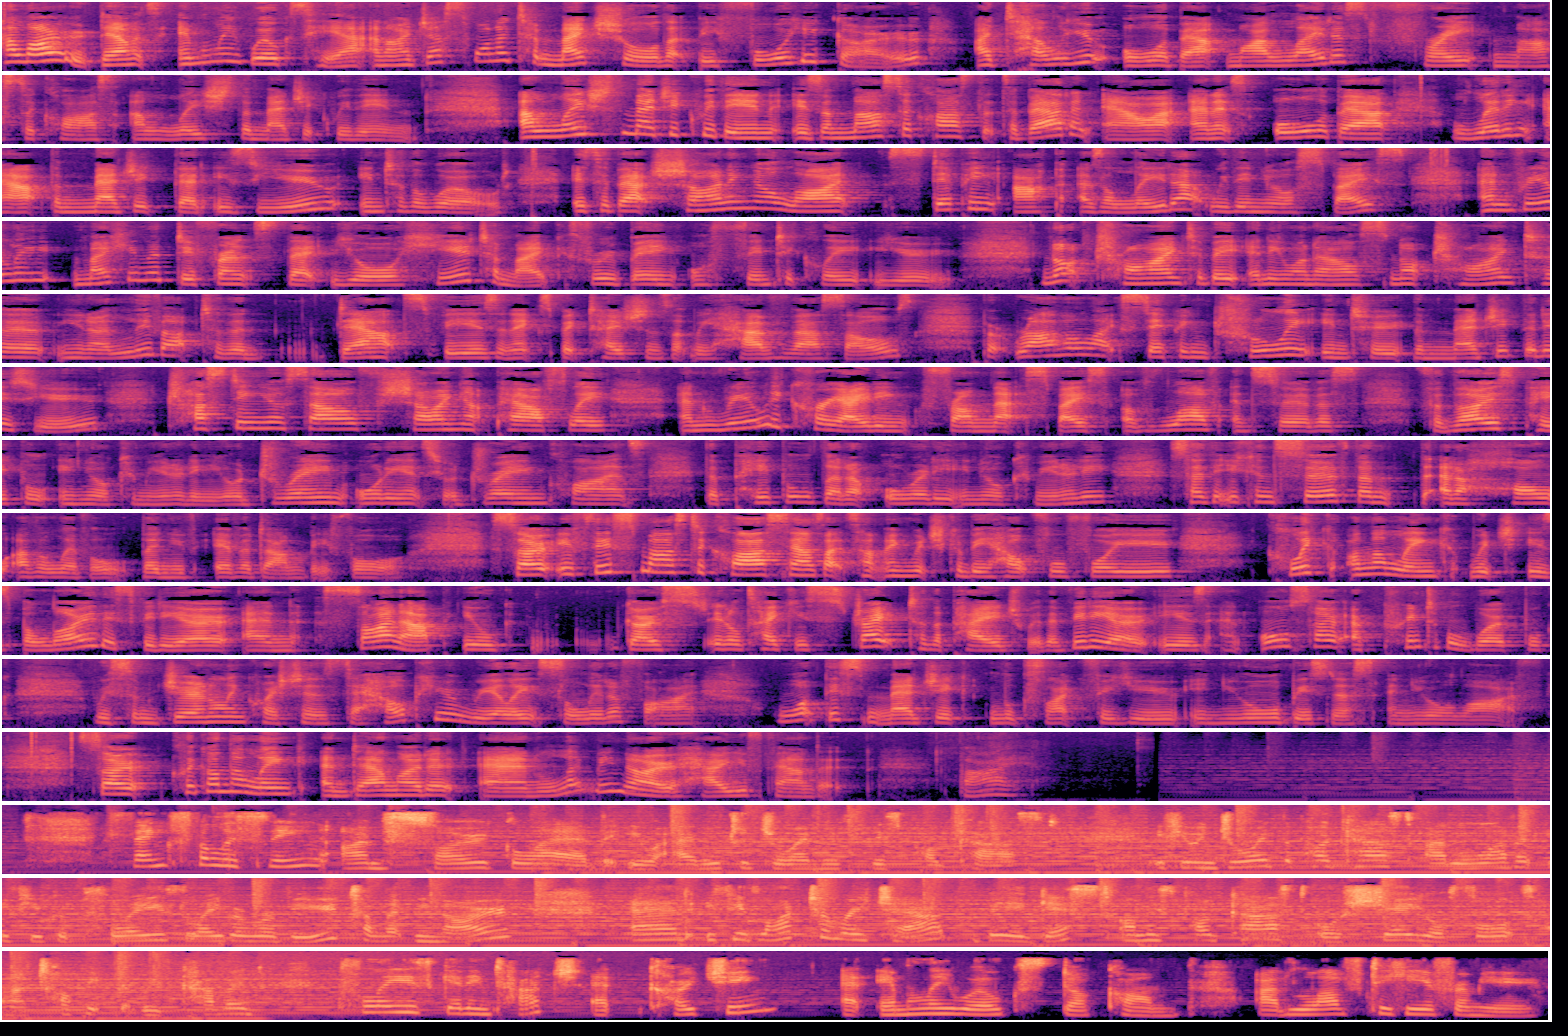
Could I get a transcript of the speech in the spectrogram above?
Hello, now it's Emily Wilkes here, and I just wanted to make sure that before you go, I tell you all about my latest free masterclass, Unleash the Magic Within. Unleash the Magic Within is a masterclass that's about an hour and it's all about letting out the magic that is you into the world. It's about shining your light, stepping up as a leader within your space, and really making the difference that you're here to make through being authentically you. Not trying to be anyone else, not trying to, you know, live up to the doubts, fears, and expectations that we have of ourselves, but rather like stepping truly into the magic that is you, trusting yourself, showing up powerfully, and really creating from that space of love and service for those people in your community, your dream audience, your dream clients, the people that are already in your community, so that you can serve them at a whole other level than you've ever done before. So, if this masterclass sounds like something which could be helpful for you, click on the link which is below this video and sign up. You'll go it'll take you straight to the page where the video is and also a printable workbook with some journaling questions to help you really solidify what this magic looks like for you in your business and your life. So click on the link and download it and let me know how you found it. Bye Thanks for listening. I'm so glad that you were able to join me for this podcast. If you enjoyed the podcast, I'd love it if you could please leave a review to let me know. And if you'd like to reach out, be a guest on this podcast, or share your thoughts on a topic that we've covered, please get in touch at coaching at emilywilkes.com. I'd love to hear from you.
